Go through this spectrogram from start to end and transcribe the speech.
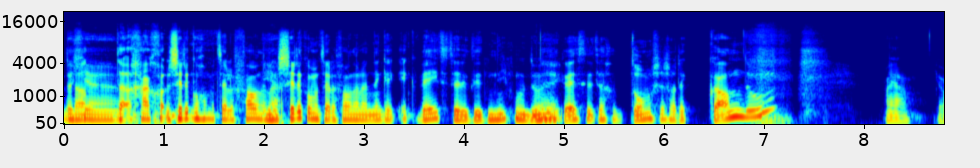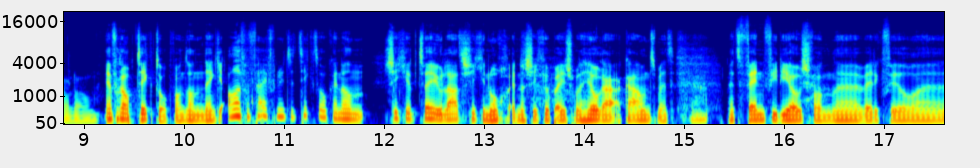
Dat Dan- je... Dan, ga ik gewoon, zit ik nog op mijn telefoon en Ja. dan zit ik op mijn telefoon en dan denk ik, ik weet dat ik dit niet moet doen. Nee. Ik weet dat dit echt het domste is wat ik kan doen. Maar ja, YOLO. En vooral op TikTok, want dan denk je, oh, even vijf minuten TikTok. En dan zit je twee uur later zit je nog en dan zit je opeens op een heel raar account met, Ja. met fanvideo's van, eh, weet ik veel. eh,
